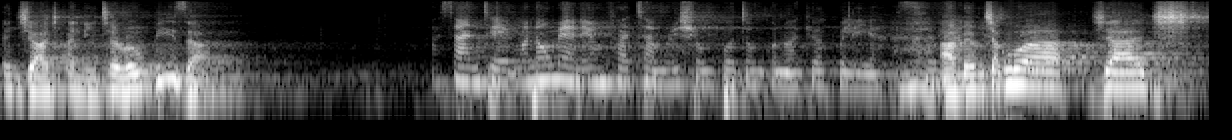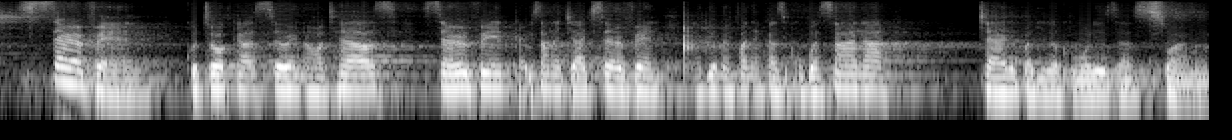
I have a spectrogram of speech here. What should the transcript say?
and Judge Anita Rumbiza. Asante. Mwanaume anayemfuata Mrisho Mpoto mkono wake wa kulia. Amemchagua Judge Serafin kutoka Serena Hotels. Serafin, karibu sana Judge Serafin. Najua umefanya kazi kubwa sana, tayari kwa ajili ya kumuuliza swali.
